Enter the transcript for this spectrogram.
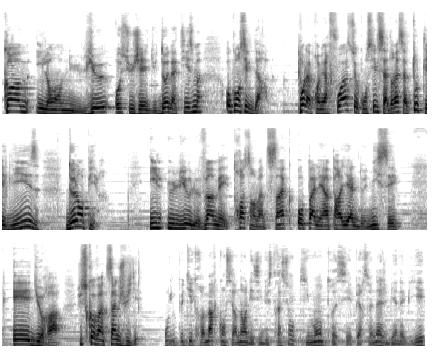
comme il en eut lieu au sujet du donatisme au concile d'Arles. Pour la première fois, ce concile s'adresse à toute l'Église de l'Empire. Il eut lieu le 20 mai 325 au palais impérial de Nicée et dura jusqu'au 25 juillet. Une petite remarque concernant les illustrations qui montrent ces personnages bien habillés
